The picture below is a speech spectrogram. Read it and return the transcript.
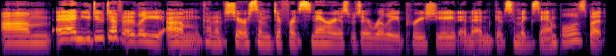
Um and, and you do definitely um kind of share some different scenarios which i really appreciate and and give some examples but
